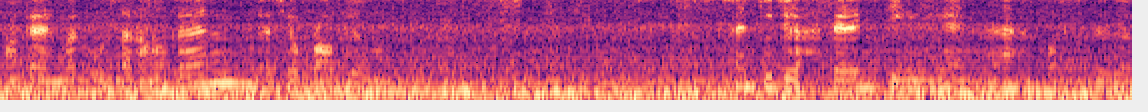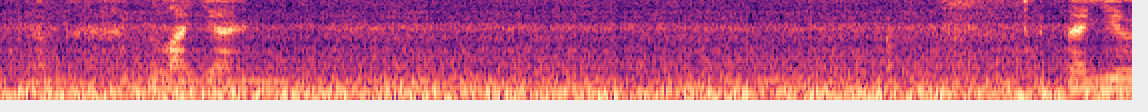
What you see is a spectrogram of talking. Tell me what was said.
Makan. Bagus Tak nak makan That's your problem. Kan tu je lah parenting ni kan ah, Kuasa aku nak Melayan Saya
